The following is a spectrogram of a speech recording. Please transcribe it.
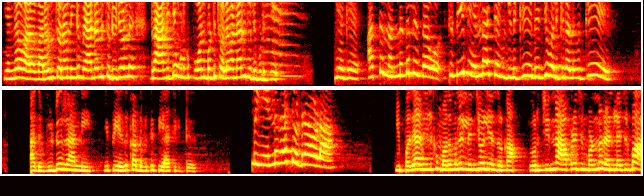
எங்க வர- வரேன்னு சொன்னா நீங்க வேண்டாம்னு சொல்லிட்டோன்னு ராணிக்கு உங்களுக்கு போன் போட்டு சொல்ல வேணாம்னு சொல்லி பிடிச்சி அத்தை நல்லதுன்னு திடீர்னு என்னாச்சு அவங்களுக்கு? நெஞ்சு வலிக்கிற அளவுக்கு. அது விடு ராணி. இப்போ எதுக்கு அதை பத்தி பேசிக்கிட்டு? இப்ப என்னதான் சொல்றாவளா இப்போதான் அவங்களுக்கு முத முதல்ல நெஞ்சு வலி வந்திருக்கான் ஒரு சின்ன ஆபரேஷன் பண்ணணும் ரெண்டு லட்ச ரூபாய்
